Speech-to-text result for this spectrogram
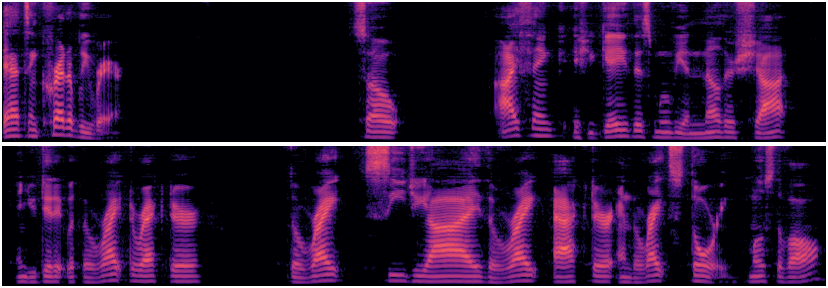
That's incredibly rare. So, I think if you gave this movie another shot and you did it with the right director, the right CGI, the right actor, and the right story, most of all,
